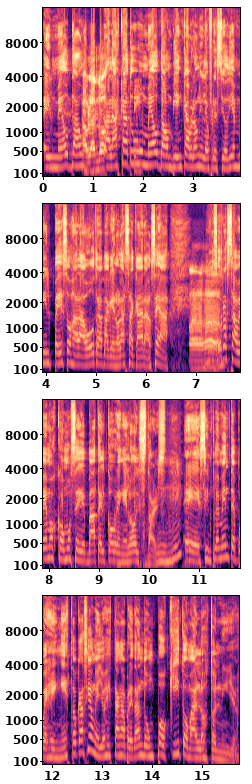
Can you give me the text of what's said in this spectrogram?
El meltdown. Hablando- Alaska tuvo Sí. un meltdown bien cabrón y le ofreció 10 mil pesos a la otra para que no la sacara. O sea, Ajá. nosotros sabemos cómo se bate el cobre en el All Stars. Eh, simplemente, pues en esta ocasión, ellos están apretando un poquito más los tornillos.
